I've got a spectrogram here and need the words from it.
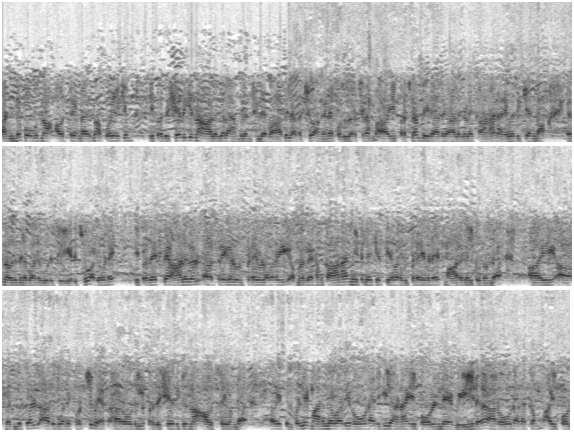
കണ്ടുപോകുന്ന അവസ്ഥയുണ്ടായിരുന്നു. അപ്പോഴേക്കും ഈ പ്രതിഷേധിക്കുന്ന ആളുകൾ ആംബുലൻസിന്റെ വാതിലടച്ചു അങ്ങനെ പൊതുദർശനം ഈ പ്രശ്നം തീരാതെ ആളുകളെ കാണാൻ അനുവദിക്കേണ്ട എന്ന ഒരു നിലപാട് കൂടി സ്വീകരിച്ചു. അതോടെ ഈ പ്രദേശത്തെ ആളുകൾ സ്ത്രീകൾ ഉൾപ്പെടെയുള്ളവർ ഈ മൃതദേഹം കാണാൻ വീട്ടിലേക്ക് എത്തിയവർ ഉൾപ്പെടെ ഇവിടെ മാറി നിൽക്കുന്നുണ്ട്. ഈ ബന്ധുക്കൾ അതുപോലെ കുറച്ചുപേർ ആ റോഡിൽ പ്രതിഷേധിക്കുന്ന അവസ്ഥയുണ്ട്. പുൽപ്പള്ളി മാനന്തവാടി റോഡ് അരികിലാണ് ഈ പോളിന്റെ വീട്. ആ റോഡ് അടക്കം ഇപ്പോൾ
